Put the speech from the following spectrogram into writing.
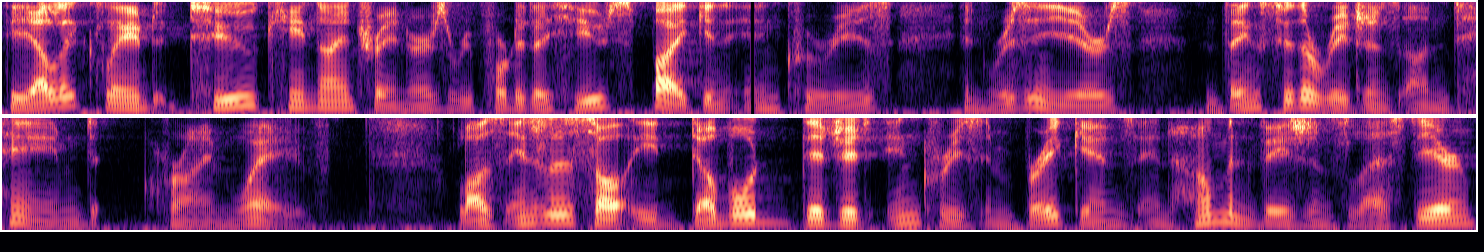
the outlet claimed two canine trainers reported a huge spike in inquiries in recent years thanks to the region's untamed crime wave. Los Angeles saw a double digit increase in break ins and home invasions last year,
